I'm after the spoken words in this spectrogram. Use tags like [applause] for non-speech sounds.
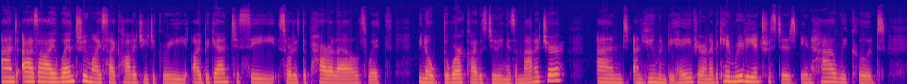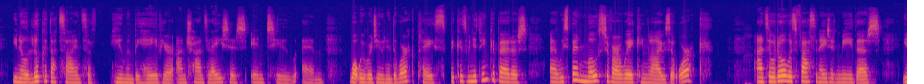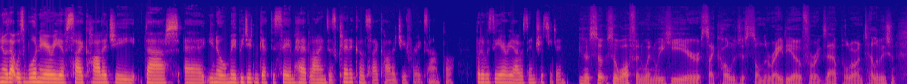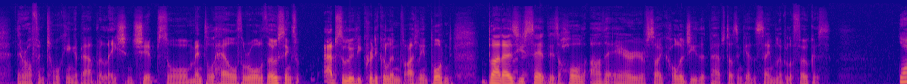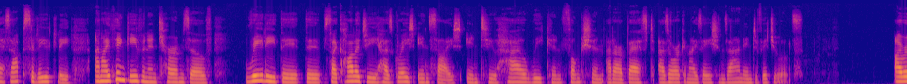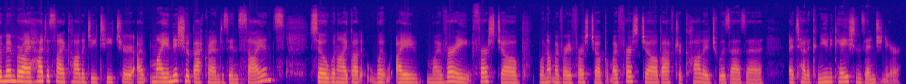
And as I went through my psychology degree, I began to see sort of the parallels with, you know, the work I was doing as a manager and and human behavior. And I became really interested in how we could, you know, look at that science of human behavior and translate it into um, what we were doing in the workplace. Because when you think about it, uh, we spend most of our waking lives at work. And so it always fascinated me that you know, that was one area of psychology that, uh, you know, maybe didn't get the same headlines as clinical psychology, for example. But it was the area I was interested in. You know, so so often when we hear psychologists on the radio, for example, or on television, they're often talking about relationships or mental health or all of those things absolutely critical and vitally important. But as you said, there's a whole other area of psychology that perhaps doesn't get the same level of focus. Yes, absolutely. And I think even in terms of really the, the psychology has great insight into how we can function at our best as organizations and individuals. I remember I had a psychology teacher. I, my initial background is in science, so when I got when I my very first job, well, not my very first job, but my first job after college was as a, a telecommunications engineer.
